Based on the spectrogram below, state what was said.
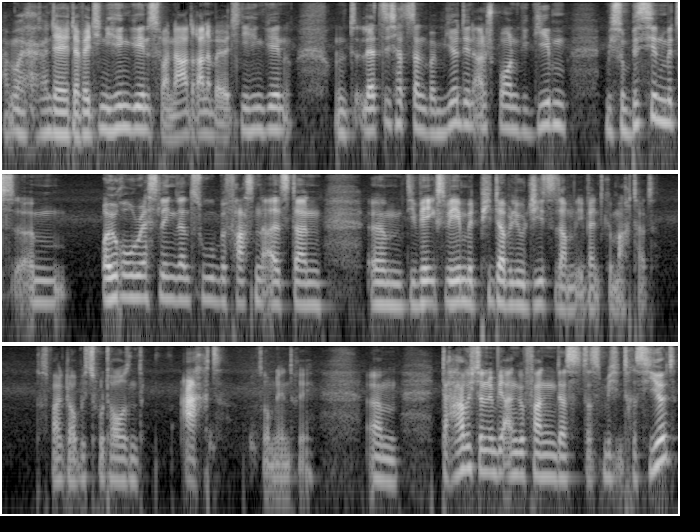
da, da werde ich nie hingehen, es war nah dran, aber da werde ich nie hingehen. Und letztlich hat es dann bei mir den Ansporn gegeben, mich so ein bisschen mit ähm, Euro-Wrestling dann zu befassen, als dann ähm, die WXW mit PWG zusammen ein Event gemacht hat. Das war, glaube ich, 2008, so um den Dreh. Ähm, da habe ich dann irgendwie angefangen, dass das mich interessiert.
